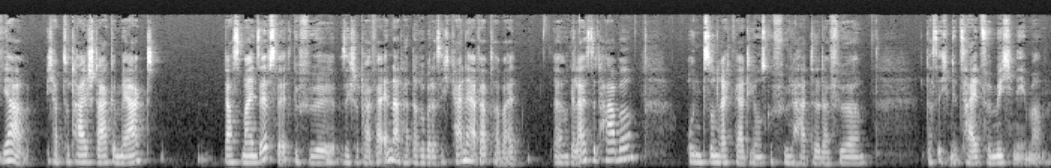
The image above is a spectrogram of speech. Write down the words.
ja, ich habe total stark gemerkt, dass mein Selbstwertgefühl sich total verändert hat darüber, dass ich keine Erwerbsarbeit äh, geleistet habe und so ein Rechtfertigungsgefühl hatte dafür, dass ich mir Zeit für mich nehme.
